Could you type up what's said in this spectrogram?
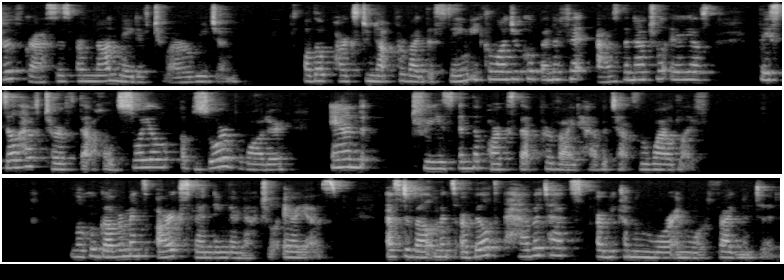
turf grasses are non-native to our region. Although parks do not provide the same ecological benefit as the natural areas, they still have turf that holds soil, absorb water, and trees in the parks that provide habitat for wildlife. Local governments are expanding their natural areas. As developments are built, habitats are becoming more and more fragmented.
